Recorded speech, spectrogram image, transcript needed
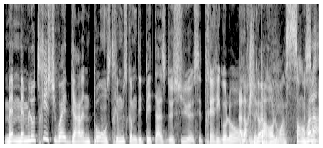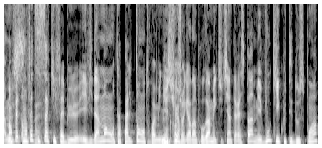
même, même l'Autriche, tu vois, Edgar Allan Poe, on se trémousse comme des pétasses dessus, euh, c'est très rigolo. on Alors que les paroles ont un sens. Voilà, mais en fait, en fait Ouais. c'est ça qui est fabuleux. Évidemment, t'as pas le temps en trois Bien minutes quand sûr. tu regardes un programme et que tu t'y intéresses pas, mais vous qui écoutez 12 points,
